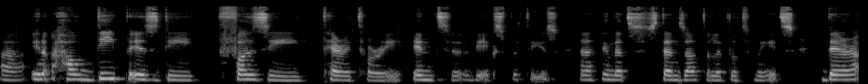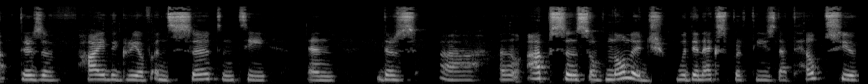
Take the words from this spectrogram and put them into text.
uh, you know, how deep is the fuzzy territory into the expertise, and I think that stands out a little to me. It's there. There's a high degree of uncertainty, and there's uh, an absence of knowledge within expertise that helps you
